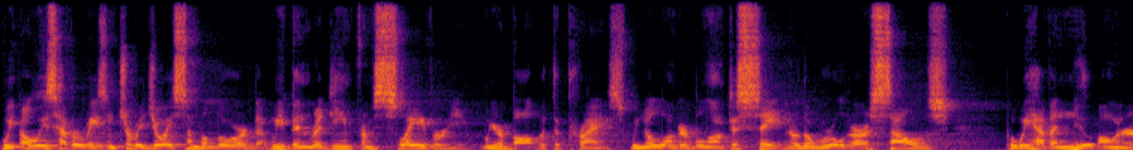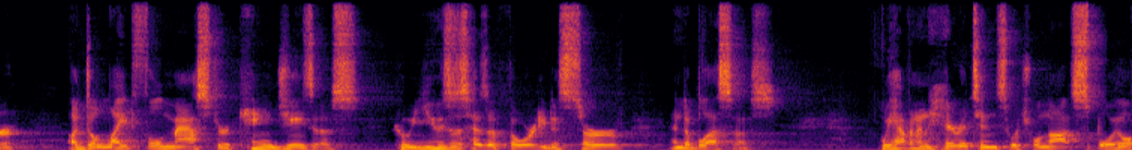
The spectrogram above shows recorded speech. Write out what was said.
We always have a reason to rejoice in the Lord that we've been redeemed from slavery. We are bought with the price. We no longer belong to Satan or the world or ourselves, but we have a new owner, a delightful master, King Jesus, who uses his authority to serve and to bless us. We have an inheritance which will not spoil,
